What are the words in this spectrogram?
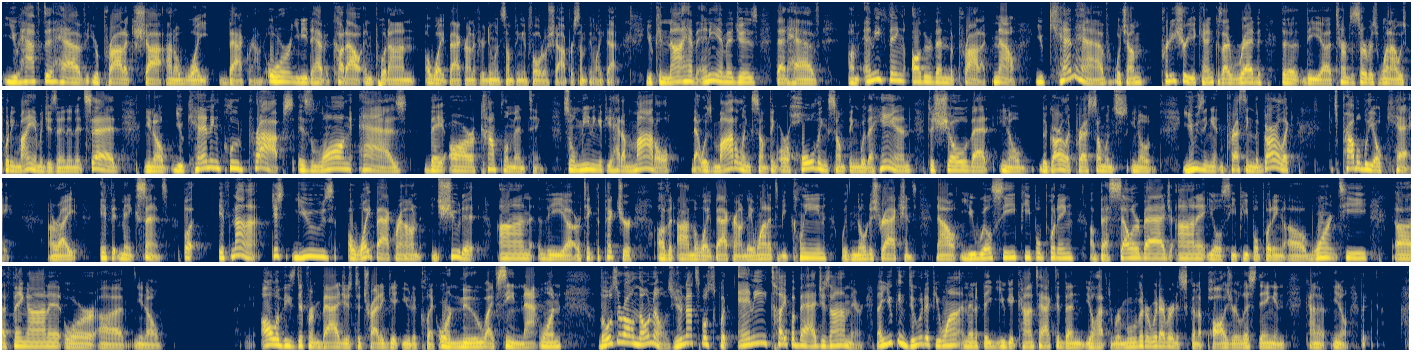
you have to have your product shot on a white background, or you need to have it cut out and put on a white background if you're doing something in Photoshop or something like that. You cannot have any images that have um, anything other than the product. Now, you can have, which I'm pretty sure you can because I read the the uh, terms of service when I was putting my images in, and it said, you know, you can include props as long as they are complementing. So, meaning if you had a model that was modeling something or holding something with a hand to show that, you know, the garlic press, someone's, you know, using it and pressing the garlic, it's probably okay. All right. If it makes sense. But if not, just use a white background and shoot it on the, uh, or take the picture of it on the white background. They want it to be clean with no distractions. Now, you will see people putting a bestseller badge on it. You'll see people putting a warranty uh, thing on it or, uh, you know, all of these different badges to try to get you to click or new. I've seen that one. Those are all no-nos. You're not supposed to put any type of badges on there. Now you can do it if you want, and then if they, you get contacted, then you'll have to remove it or whatever, and it's going to pause your listing and kind of you know. But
